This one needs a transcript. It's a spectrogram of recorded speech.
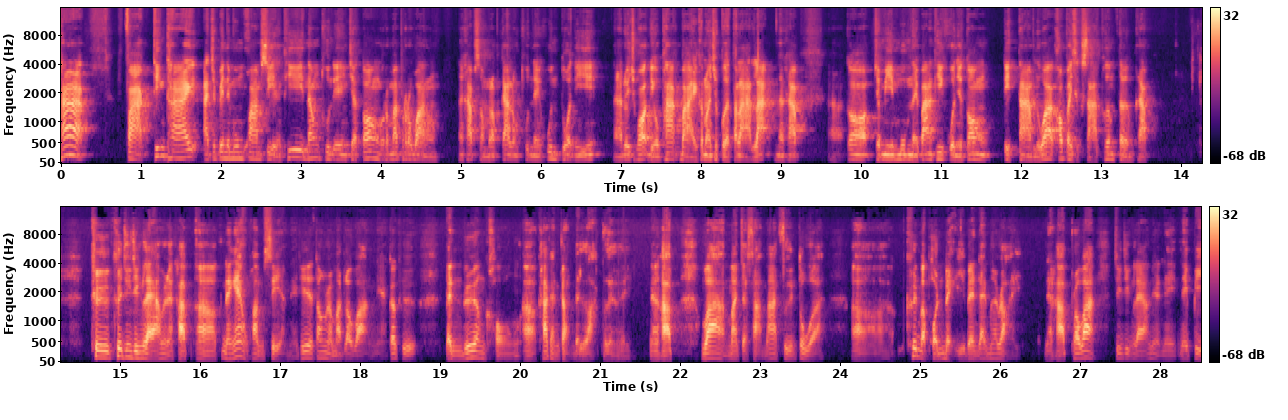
ถ้าฝากทิ้งท้ายอาจจะเป็นในมุมความเสี่ยงที่นักลงทุนเองจะต้องระมัดระวังนะครับสำหรับการลงทุนในหุ้นตัวนี้นะโดยเฉพาะเดี๋ยวภาคบ่ายกำลังจะเปิดตลาดละนะครับ ก็จะมีมุมไหนบ้างที่ควรจะต้องติดตามหรือว่าเข้าไปศึกษาเพิ่มเติมครับ คือคือจริง ๆ แล้วนะครับในแง่ของความเสี่ยงเนี่ยที่จะต้องระมัดระวังเนี่ยก็คือเป็นเรื่องของค่าการกันเป็นหลักเลยนะครับ ว่ามันจะสามารถฟื้นตัวขึ้นมาพ้นเบรกอีเวนต์ได้เมื่อไหร่นะครับ เพราะว่าจริง ๆ แล้วเนี่ยในในปี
